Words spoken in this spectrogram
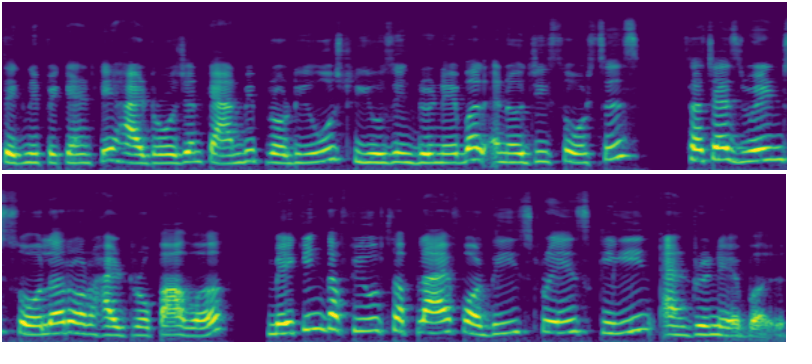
Significantly, hydrogen can be produced using renewable energy sources such as wind, solar or hydropower, making the fuel supply for these trains clean and renewable.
